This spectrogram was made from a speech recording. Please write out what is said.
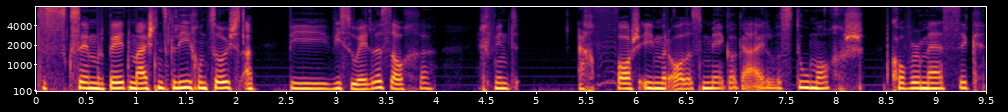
das sehen wir beide meistens gleich und so ist es auch bei visuellen Sachen. Ich finde fast immer alles mega geil, was du machst, covermäßig.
